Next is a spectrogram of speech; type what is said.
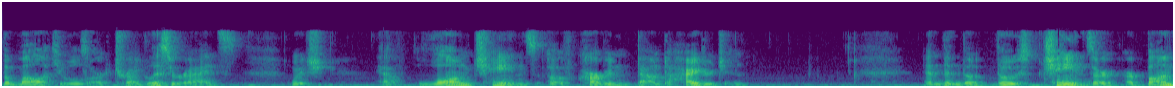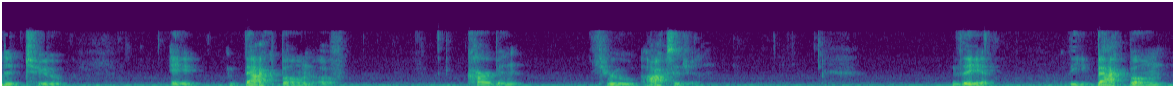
the molecules are triglycerides, which have long chains of carbon bound to hydrogen. And then the, those chains are, are bonded to a backbone of carbon through oxygen the the backbone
